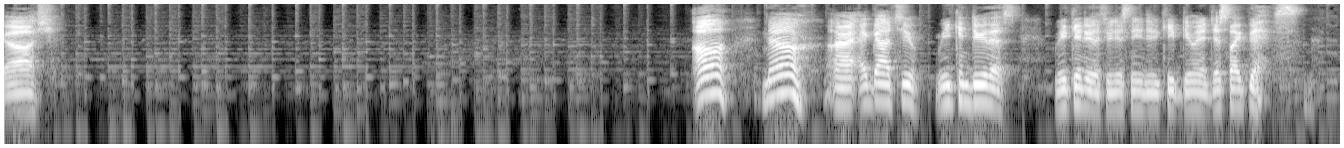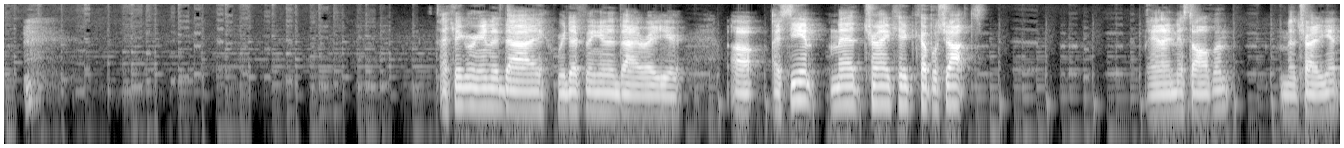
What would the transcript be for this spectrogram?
gosh. Oh, no! Alright, I got you. We can do this. We can do this. We just need to keep doing it just like this. I think we're gonna die. We're definitely gonna die right here. Uh, I see him. I'm gonna try and kick a couple shots. And I missed all of them. I'm gonna try it again.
